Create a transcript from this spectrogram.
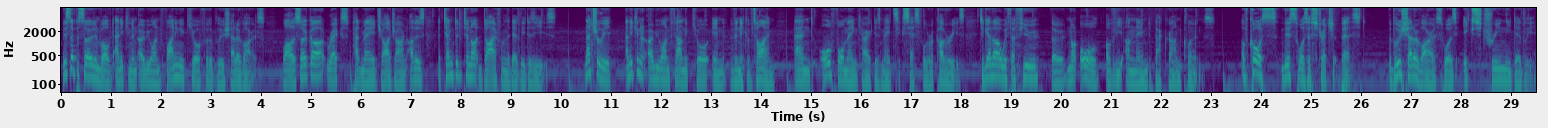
This episode involved Anakin and Obi-Wan finding a cure for the Blue Shadow virus, while Ahsoka, Rex, Padme, Jar Jar and others attempted to not die from the deadly disease. Naturally, Anakin and Obi-Wan found the cure in the nick of time, and all four main characters made successful recoveries, together with a few, though not all, of the unnamed background clones. Of course, this was a stretch at best. The Blue Shadow virus was extremely deadly.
